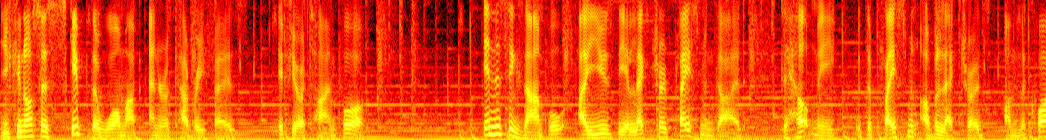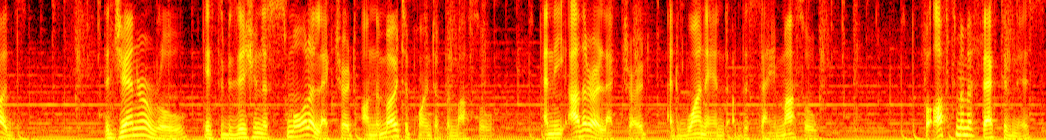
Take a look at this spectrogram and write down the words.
You can also skip the warm-up and recovery phase if you're time poor. In this example, I use the electrode placement guide to help me with the placement of electrodes on the quads. The general rule is to position a small electrode on the motor point of the muscle and the other electrode at one end of the same muscle. For optimum effectiveness,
